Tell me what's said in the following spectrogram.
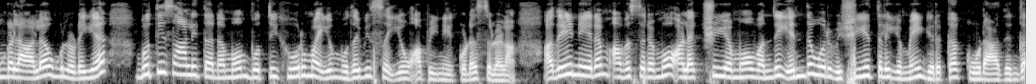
உங்களால் உங்களுடைய புத்திசாலித்தனமும் புத்தி கூர்மையும் உதவி செய்யும் அப்படின்னே கூட சொல்லலாம். அதே நேரம் அவசரமோ அலட்சியமோ வந்து எந்த ஒரு விஷயத்துலையுமே இருக்கக்கூடாதுங்க.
